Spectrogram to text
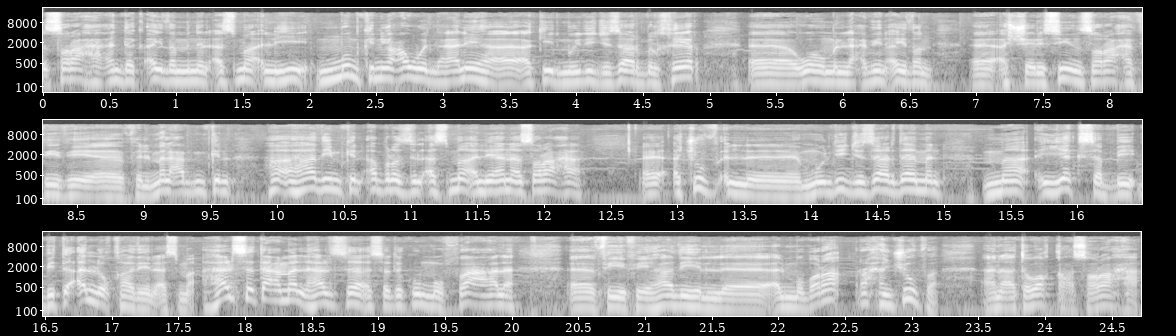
صراحة عندك أيضا من الأسماء اللي هي ممكن يعول عليها أكيد مولودية الجزائر بالخير وهو من اللاعبين أيضا الشرسين صراحة في في في الملعب. يمكن هذه يمكن أبرز الأسماء اللي أنا صراحة أشوف مولدي الجزائر دائما ما يكسب بتألق هذه الأسماء. هل ستعمل؟ هل ستكون مفعله آه، في في هذه المباراة؟ راح نشوفها. أنا أتوقع صراحة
